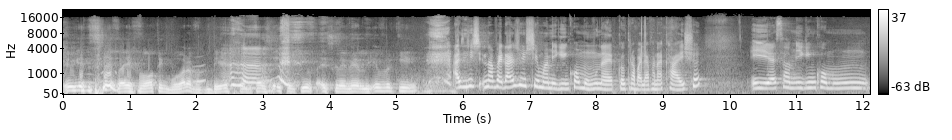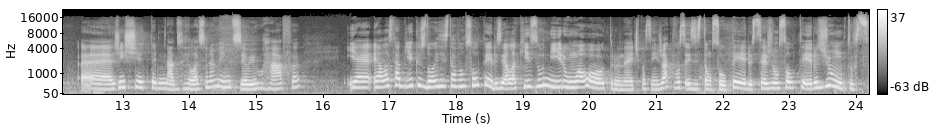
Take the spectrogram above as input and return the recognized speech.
Dizer, vai, volta embora, deixa de fazer isso aqui, vai escrever livro que. A gente, na verdade, a gente tinha uma amiga em comum. Na época eu trabalhava na Caixa. E essa amiga em comum, é, a gente tinha terminado os relacionamentos, eu e o Rafa. E é, ela sabia que os dois estavam solteiros. E ela quis unir um ao outro, né? Tipo assim, já que vocês estão solteiros, sejam solteiros juntos.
